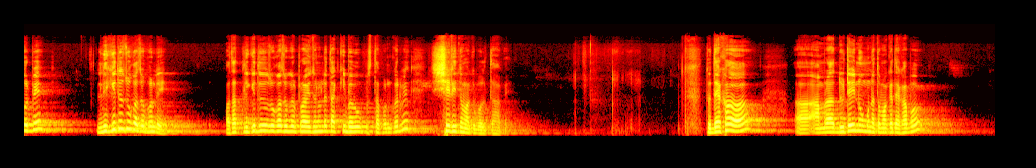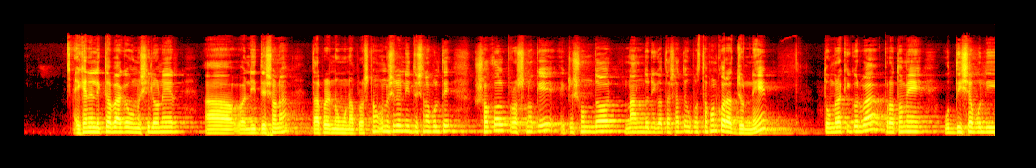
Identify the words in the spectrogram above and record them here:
করবে? লিখিত যোগাযোগ হলে, অর্থাৎ লিখিত যোগাযোগের প্রয়োজন হলে তা কীভাবে উপস্থাপন করবে, সেটি তোমাকে বলতে হবে। তো দেখো আমরা দুইটাই নমুনা তোমাকে দেখাবো। এখানে লিখতে হবে আগে অনুশীলনের নির্দেশনা। তারপরে নমুনা প্রশ্ন, অনুশীলন নির্দেশনা বলতে সকল প্রশ্নকে একটু সুন্দর নান্দনিকতার সাথে উপস্থাপন করার জন্যে তোমরা কি করবা? প্রথমে উদ্দেশ্যাবলী,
